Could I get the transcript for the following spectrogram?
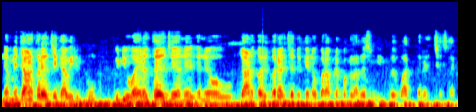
ને અમે જાણ કરેલ છે કે આવી રીતનું વીડિયો વાયરલ થયેલ છે અને એને જાણ કરી કરેલ છે કે એના ઉપર આપણે પગલાં લેશું, એ વાત કરેલ છે સાહેબ.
